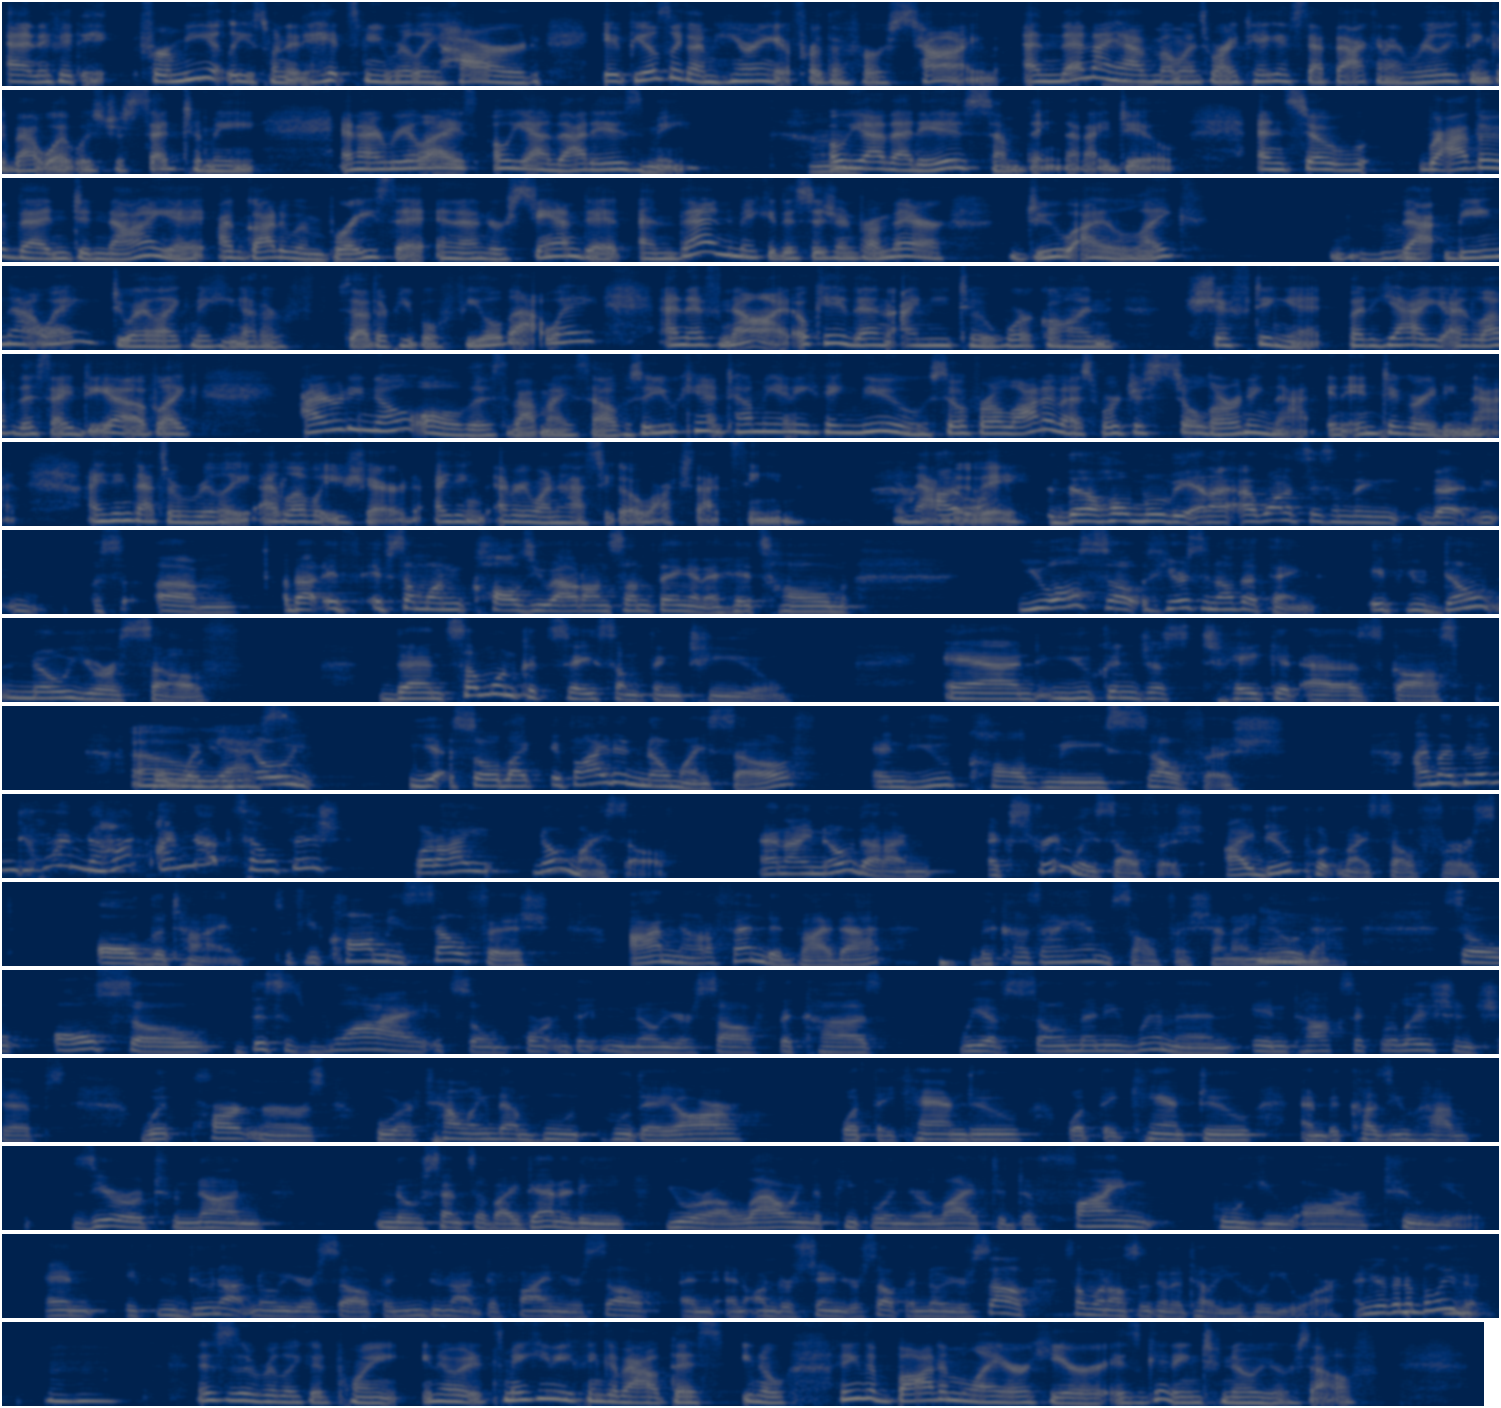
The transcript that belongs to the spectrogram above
and if it, for me at least, when it hits me really hard, it feels like I'm hearing it for the first time. And then I have mm-hmm. moments where I take a step back and I really think about what was just said to me. And I realize, oh, yeah, that is me. Oh, mm. Oh, yeah, that is something that I do. And so rather than deny it, I've got to embrace it and understand it and then make a decision from there. Do I like Mm-hmm. that being that way do i like making other other people feel that way and if not okay then i need to work on shifting it but yeah i love this idea of like I already know all this about myself. So you can't tell me anything new. So for a lot of us, we're just still learning that and integrating that. I think that's a really, I love what you shared. I think everyone has to go watch that scene in that I, movie. the whole movie. And I, I want to say something that um, about if, if someone calls you out on something and it hits home, you also, here's another thing. If you don't know yourself, then someone could say something to you and you can just take it as gospel. Oh, but when yes. you know, yeah. So, like, if I didn't know myself and you called me selfish, I might be like, no, I'm not. I'm not selfish, but I know myself. And I know that I'm extremely selfish. I do put myself first all the time. So if you call me selfish, I'm not offended by that because I am selfish and I know mm. that. So, also, this is why it's so important that you know yourself because we have so many women in toxic relationships with partners who are telling them who, who they are, what they can do, what they can't do. And because you have zero to none, no sense of identity, you are allowing the people in your life to define who you are to you. And if you do not know yourself and you do not define yourself and, and understand yourself and know yourself, someone else is going to tell you who you are and you're going to believe it. Mm-hmm. This is a really good point. You know, it's making me think about this. You know, I think the bottom layer here is getting to know yourself.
